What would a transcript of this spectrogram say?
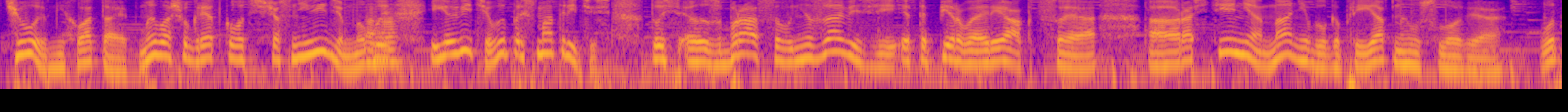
чего им не хватает. Мы вашу грядку вот сейчас не видим, но ага. вы ее видите, вы присмотритесь. То есть э, сбрасывание завязей – это первая реакция э, растения на неблагоприятные условия. Вот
